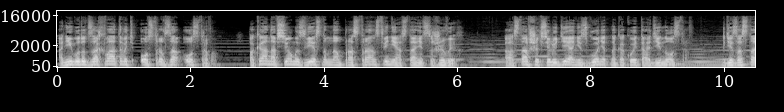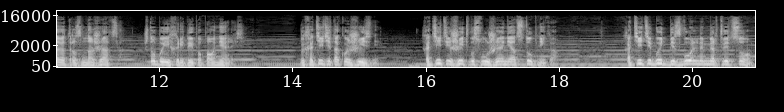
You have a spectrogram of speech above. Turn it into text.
Они будут захватывать остров за островом, пока на всем известном нам пространстве не останется живых а оставшихся людей они сгонят на какой-то один остров, где заставят размножаться, чтобы их ряды пополнялись. Вы хотите такой жизни? Хотите жить в услужении отступникам? Хотите быть безвольным мертвецом,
